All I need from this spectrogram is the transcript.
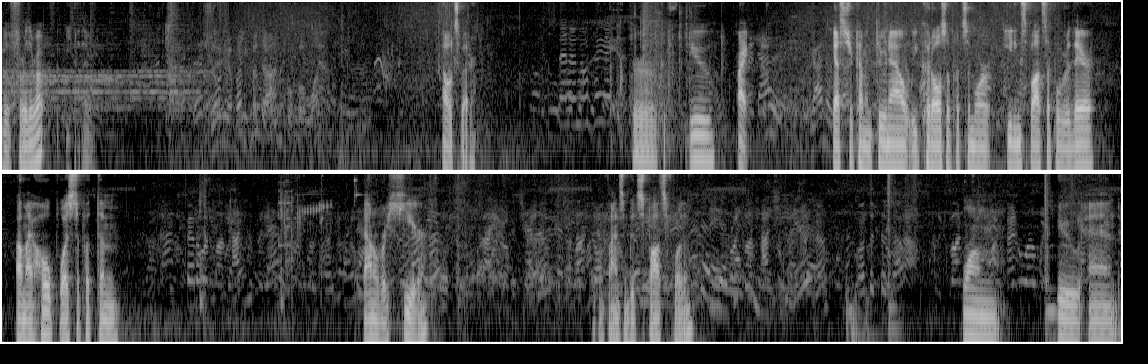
bit further up. Yeah, that looks better. You. Alright. Guests are coming through now. We could also put some more eating spots up over there. Uh, my hope was to put them down over here. Find some good spots for them. One, two, and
